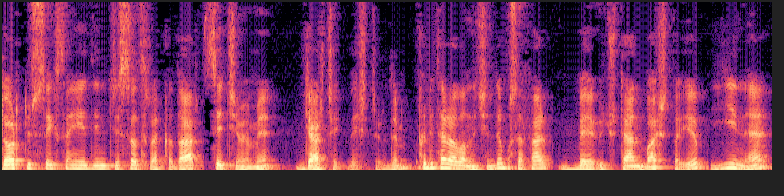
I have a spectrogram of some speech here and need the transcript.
487. satıra kadar seçimimi gerçekleştirdim. Kriter alan içinde bu sefer B3'ten başlayıp yine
